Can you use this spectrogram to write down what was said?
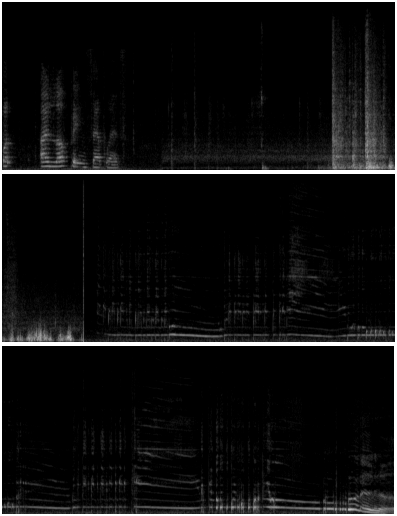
But I love being zebras. ー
